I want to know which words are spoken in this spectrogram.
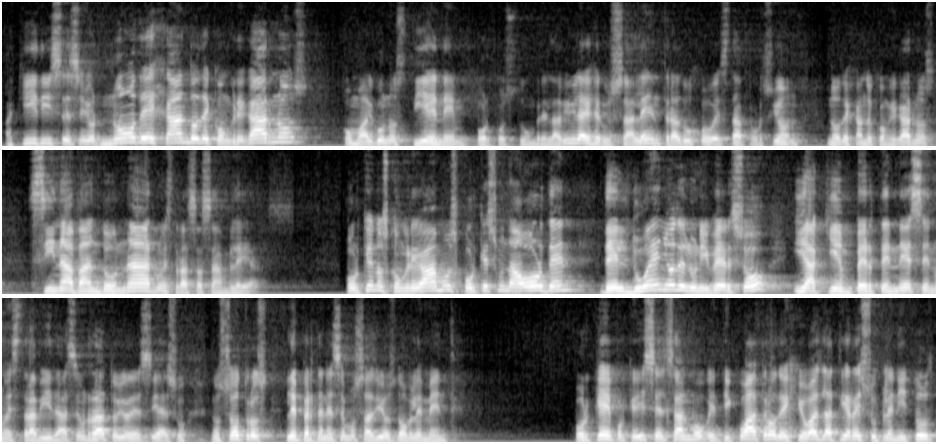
Aquí dice el Señor, no dejando de congregarnos como algunos tienen por costumbre. La Biblia de Jerusalén tradujo esta porción, no dejando de congregarnos, sin abandonar nuestras asambleas. ¿Por qué nos congregamos? Porque es una orden del dueño del universo y a quien pertenece nuestra vida. Hace un rato yo decía eso. Nosotros le pertenecemos a Dios doblemente. ¿Por qué? Porque dice el Salmo 24, de Jehová es la tierra y su plenitud,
